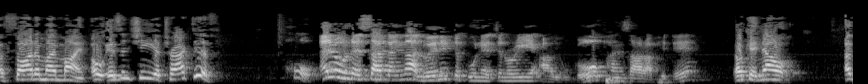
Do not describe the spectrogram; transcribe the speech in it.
a thought in my mind. Oh, isn't she attractive? ဟုတ်အဲ့လိုနဲ့စာတန်ကလွယ်နည်းတစ်ခုနဲ့ကျွန်တော်ရဲ့အာယုံကိုဖန်ဆားတာဖြစ်တယ် Okay, now uh,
